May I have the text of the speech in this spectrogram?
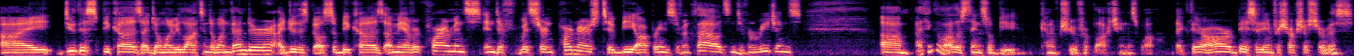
I do this because I don't want to be locked into one vendor. I do this also because I may have requirements in diff- with certain partners to be operating in different clouds in different regions. Um, I think a lot of those things will be kind of true for blockchain as well. Like there are basically infrastructure service,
